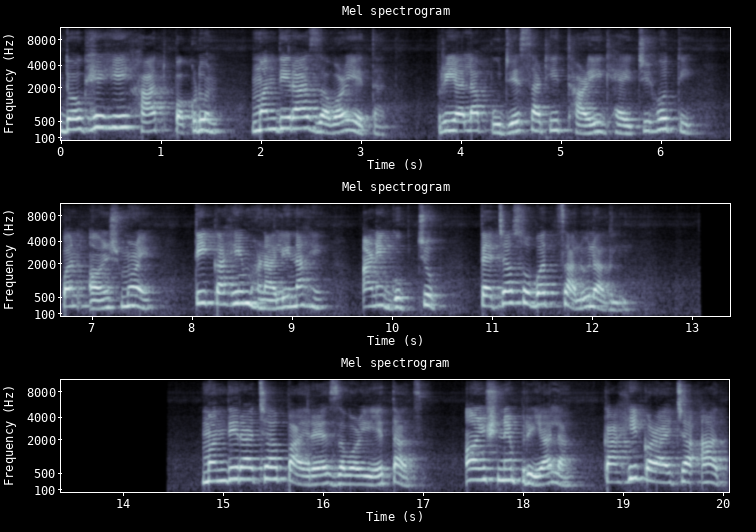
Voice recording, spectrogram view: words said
दोघेही हात पकडून मंदिराजवळ येतात. प्रियाला पूजेसाठी थाळी घ्यायची होती पण अंशमुळे ती काही म्हणाली नाही आणि गुपचूप त्याच्यासोबत चालू लागली. मंदिराच्या पायऱ्याजवळ येताच अंशने प्रियाला काही कळायच्या आत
